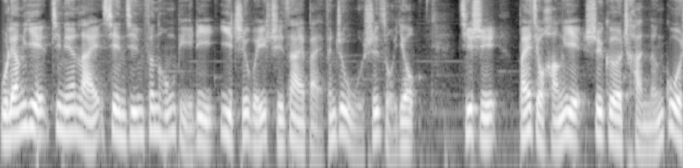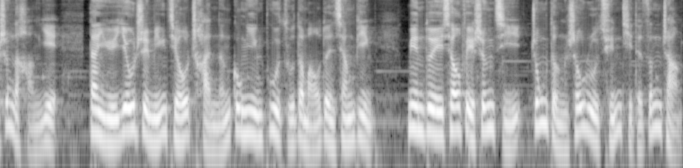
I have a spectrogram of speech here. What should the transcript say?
五粮液近年来现金分红比例一直维持在百分之五十左右。其实，白酒行业是个产能过剩的行业，但与优质名酒产能供应不足的矛盾相并，面对消费升级、中等收入群体的增长，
